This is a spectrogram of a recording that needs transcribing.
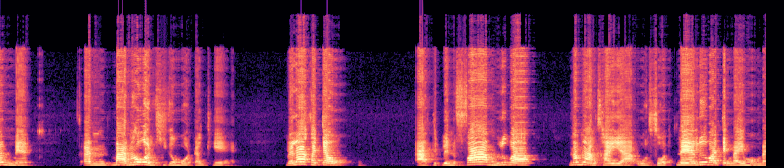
มันแหม อันบ้านเฮาเอิ้นขี้กระโมดดังแขเวลาเขาเจ้าอาจจะเป็นฟาร์มหรือว่าน้ำร้านขายยาอูสดแน่หรือว่าจังใดมองใด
